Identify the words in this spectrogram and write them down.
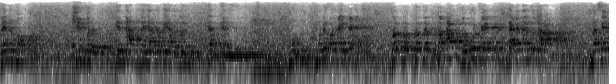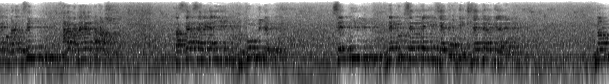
benn mbokk kilifa la gën naa dina yàlla ko yàlla doon yàlla ko yàlla yërëm mu mu defoon ay pexe ba ba ba ba ba ah ba bëggoon fee daganal lu xaraam ma seeti ko ma ne ko sëñ ma ne ko na nga def attention parce que Sénégal yi lu compliqué seen diir bi nekkul seen xel yi seen dara ci seen dara ji la nekk ñoom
